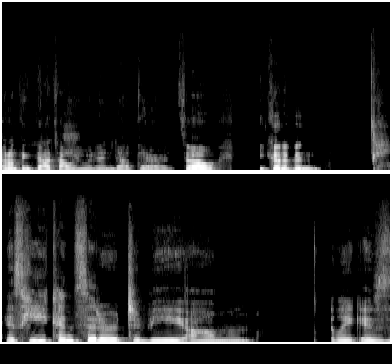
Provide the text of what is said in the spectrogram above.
I don't think that's how we would end up there. So he could have been Is he considered to be um like is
